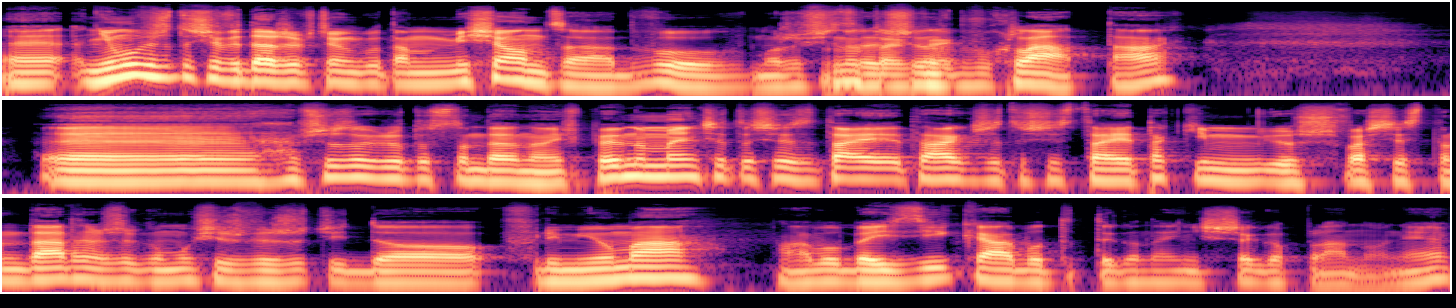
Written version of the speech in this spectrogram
E, Nie mówię, że to się wydarzy w ciągu tam miesiąca, dwóch, może się No tak, tak. dwóch lat, tak? Eee, a przesuwasz go do standardu. I w pewnym momencie to się staje tak, że to się staje takim już właśnie standardem, że go musisz wyrzucić do freemiuma, albo basica, albo do tego najniższego planu, nie?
